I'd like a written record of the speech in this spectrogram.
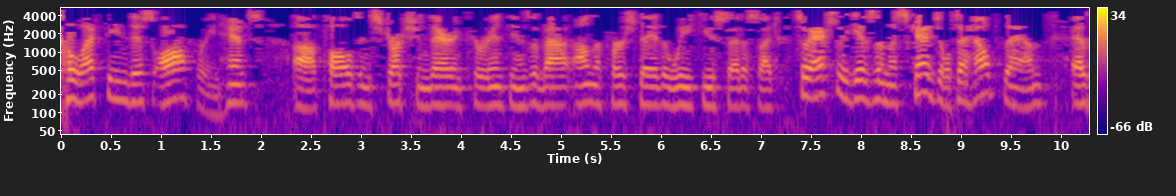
collecting this offering. Hence, uh, Paul's instruction there in Corinthians about on the first day of the week you set aside. So he actually gives them a schedule to help them as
